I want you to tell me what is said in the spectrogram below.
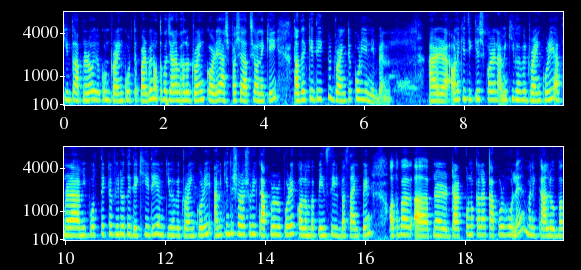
কিন্তু আপনারাও এরকম ড্রয়িং করতে পারবেন। অথবা যারা ভালো ড্রয়িং করে, আশপাশে আছে অনেকেই, তাদেরকে দিয়ে একটু ড্রয়িংটা করিয়ে নেবেন। আর অনেকে জিজ্ঞেস করেন, আমি কীভাবে ড্রয়িং করি? আপনারা, আমি প্রত্যেকটা ভিডিওতে দেখিয়ে দিই, আমি কীভাবে ড্রয়িং করি। আমি কিন্তু সরাসরি কাপড়ের উপরে কলম বা পেন্সিল বা সাইন পেন অথবা আপনার ডার্ক কোনো কালার কাপড় হলে মানে কালো বা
